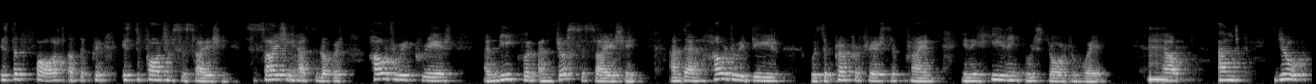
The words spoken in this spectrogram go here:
It's the fault of the it's the fault of society. Society has to look at how do we create an equal and just society, and then how do we deal with the perpetrators of crime in a healing, restorative way. Mm. Now, and you know,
